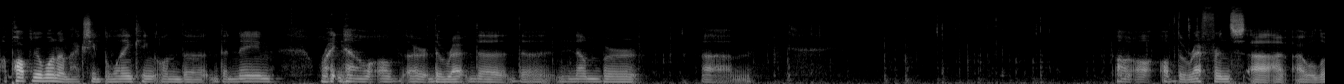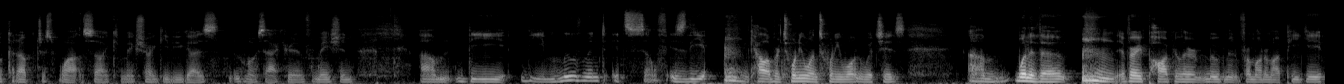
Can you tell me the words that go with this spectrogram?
uh, popular one. I'm actually blanking on the the name right now of or the the the number. Um, of the reference, uh, I, I, will look it up just while so I can make sure I give you guys the most accurate information. Um, the the movement itself is the caliber 2121, which is um, one of the a very popular movement from Audemars Piguet.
